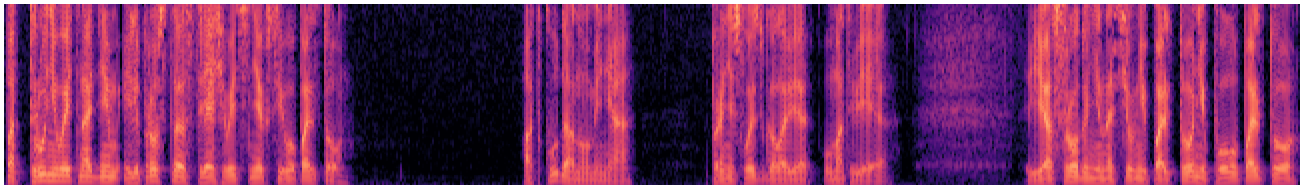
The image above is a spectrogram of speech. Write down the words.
подтрунивает над ним или просто стряхивает снег с его пальто. «Откуда оно у меня?» — пронеслось в голове у Матвея. «Я сроду не носил ни пальто, ни полупальто,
